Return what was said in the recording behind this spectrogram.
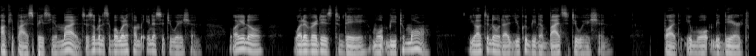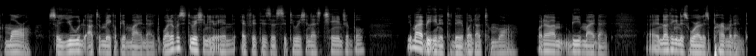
occupy space in your mind. So somebody said, but what if I'm in a situation? Well, you know, whatever it is today won't be tomorrow. You have to know that you could be in a bad situation, but it won't be there tomorrow. So you would have to make up your mind that whatever situation you're in, if it is a situation that's changeable, you might be in it today, but not tomorrow. Whatever I'm my dad. And nothing in this world is permanent.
